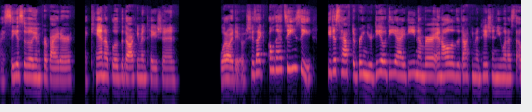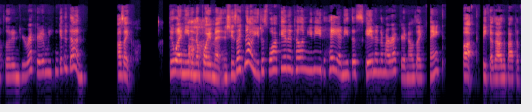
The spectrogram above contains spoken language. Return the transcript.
I see a civilian provider. I can't upload the documentation. What do I do? She's like, oh, that's easy. You just have to bring your DOD ID number and all of the documentation you want us to upload into your record and we can get it done. I was like, do I need an appointment? And she's like, no, you just walk in and tell them you need, hey, I need this scanned into my record. And I was like, thank fuck, because I was about to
